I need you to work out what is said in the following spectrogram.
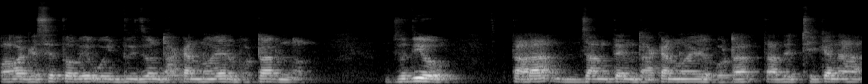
পাওয়া গেছে, তবে ওই দুইজন ঢাকা নয়ের ভোটার নন। যদিও তারা জানতেন ঢাকা নয়ের ভোটার, তাদের ঠিকানা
